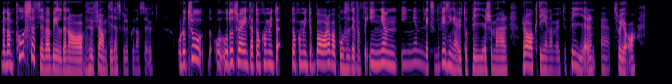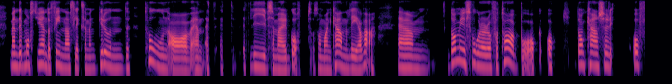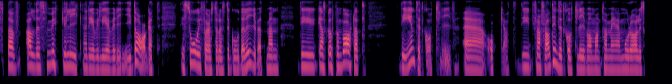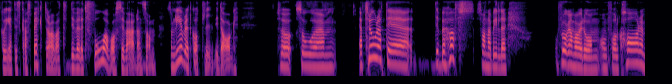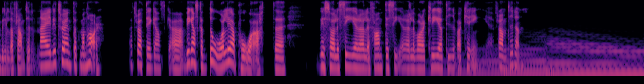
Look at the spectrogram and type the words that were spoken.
Men de positiva bilderna av hur framtiden skulle kunna se ut. Och då, tro, och då tror jag inte att de kommer inte, de kommer inte bara vara positiva för ingen, ingen liksom, det finns inga utopier som är rakt igenom utopier eh, tror jag. Men det måste ju ändå finnas liksom en grundton av en, ett, ett, ett liv som är gott och som man kan leva. Ehm, de är ju svårare att få tag på och, och de kanske ofta alldeles för mycket liknar det vi lever i idag. Att det är så vi föreställer oss det goda livet. Men det är ganska uppenbart att det är inte ett gott liv. Eh, och att det är framförallt inte ett gott liv om man tar med moraliska och etiska aspekter av att det är väldigt få av oss i världen som, som lever ett gott liv idag. Så, så eh, jag tror att det, det behövs sådana bilder. Och frågan var ju då om, om folk har en bild av framtiden. Nej, det tror jag inte att man har. Jag tror att det är ganska, vi är ganska dåliga på att eh, visualisera eller fantisera eller vara kreativa kring eh, framtiden.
